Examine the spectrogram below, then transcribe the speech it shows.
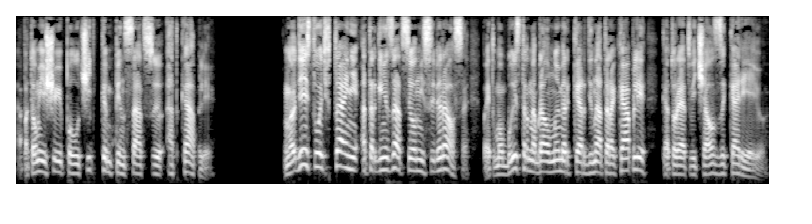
а потом еще и получить компенсацию от капли. Но действовать в тайне от организации он не собирался, поэтому быстро набрал номер координатора капли, который отвечал за Корею.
